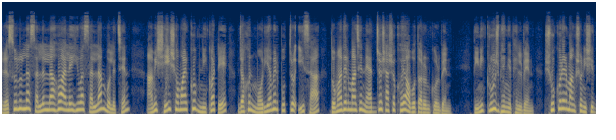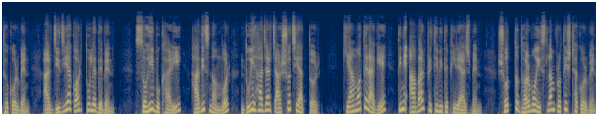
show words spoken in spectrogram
রসুলুল্লাহ সাল্লাহ আলহিওয়া সাল্লাম বলেছেন, আমি সেই সময়ের খুব নিকটে যখন মরিয়ামের পুত্র ঈসা তোমাদের মাঝে ন্যায্য শাসক হয়ে অবতরণ করবেন। তিনি ক্রুশ ভেঙে ফেলবেন, শুকুরের মাংস নিষিদ্ধ করবেন, আর জিজিয়া কর তুলে দেবেন। সহি বুখারি, হাদিস নম্বর দুই হাজার চারশো ছিয়াত্তর। কিয়ামতের আগে তিনি আবার পৃথিবীতে ফিরে আসবেন। সত্য ধর্ম ইসলাম প্রতিষ্ঠা করবেন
